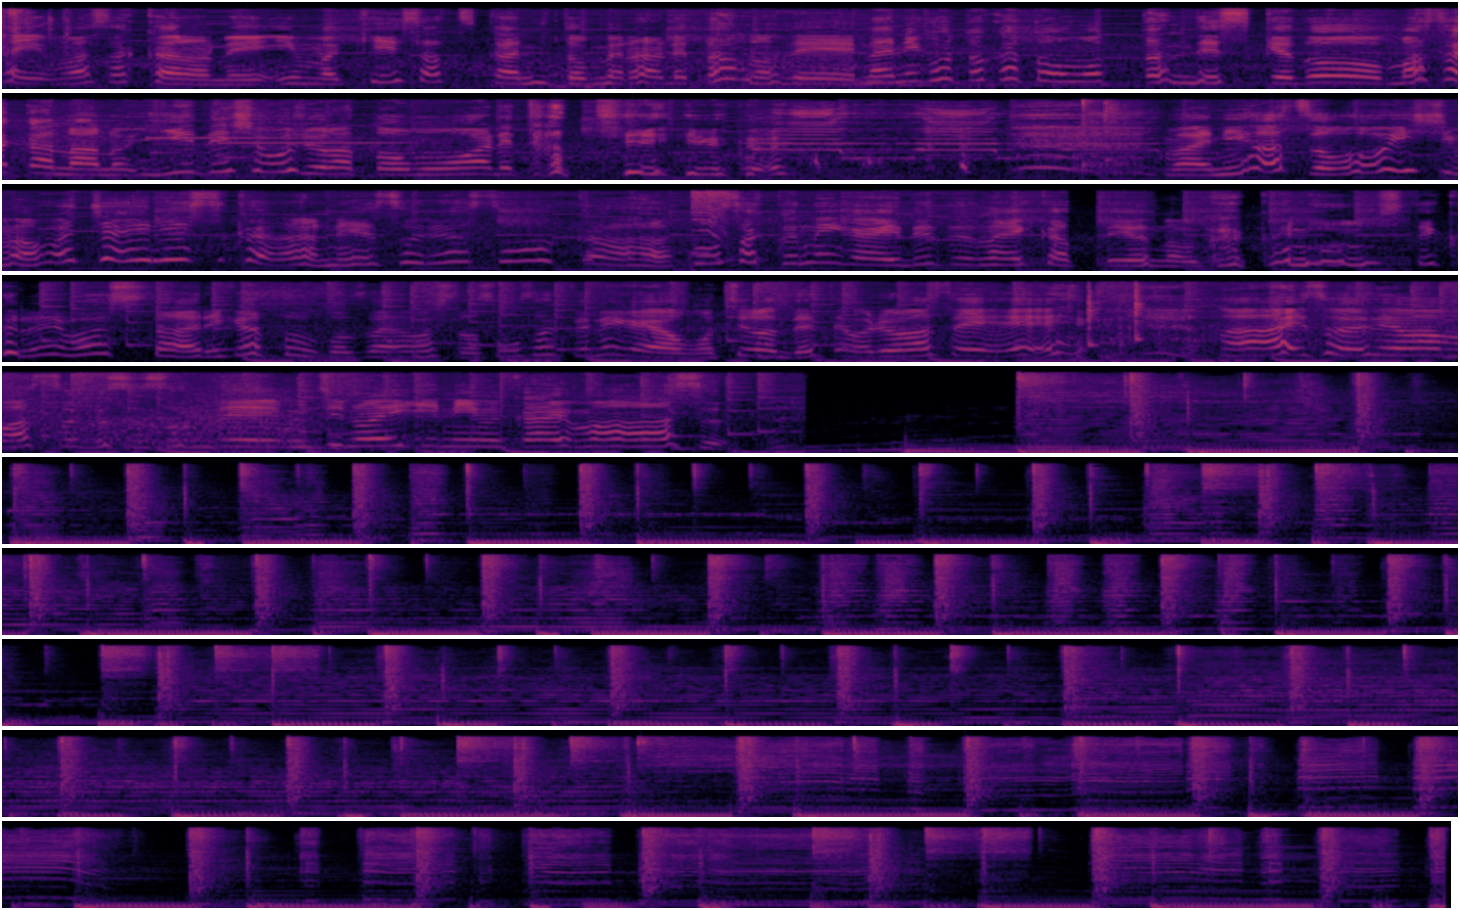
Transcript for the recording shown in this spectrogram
はいまさかのね今警察官に止められたので何事かと思ったんですけどまさかのあの家出少女だと思われたっていう。まあ荷物多いしママチャイですからねそりゃそうか。捜索願い出てないかっていうのを確認してくれました。ありがとうございました。捜索願いはもちろん出ておりません。はいそれではまっすぐ進んで道の駅に向かいます。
